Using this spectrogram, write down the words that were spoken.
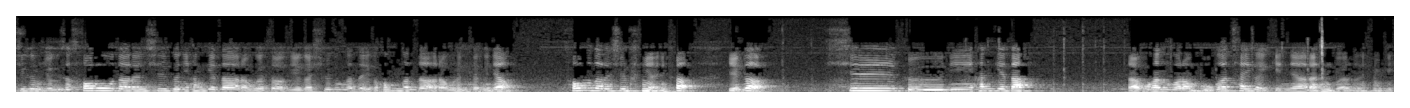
지금 여기서 서로 다른 실근이 한 개다라고 해서 얘가 실근 간다, 얘가 허근 간다라고 했는데 그냥 서로 다른 실근이 아니라 얘가 실근이 한 개다 라고 하는 거랑 뭐가 차이가 있겠냐라는 거야, 선생님이.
